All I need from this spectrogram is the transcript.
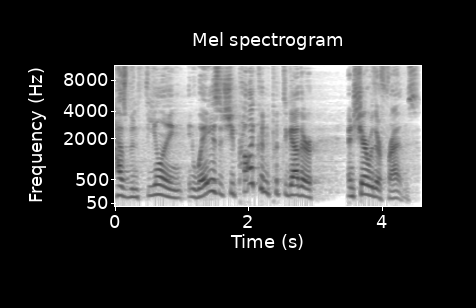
has been feeling in ways that she probably couldn't put together and share with her friends.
